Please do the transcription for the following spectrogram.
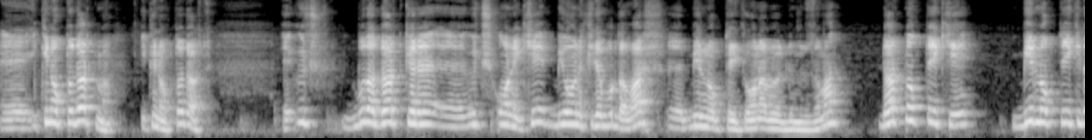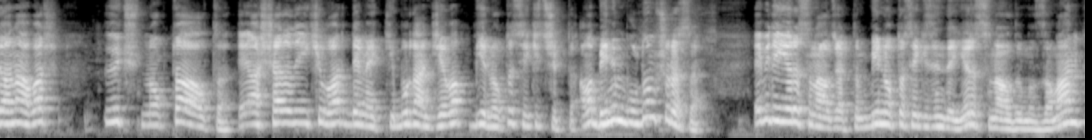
E, 2.4 mü? 2.4. E, 3 bu da 4 kere e, 3 12. Bir 12 de burada var. E, 1.2 ona böldüğümüz zaman. 4.2 1.2 daha ne var? 3.6. E aşağıda da 2 var. Demek ki buradan cevap 1.8 çıktı. Ama benim bulduğum şurası. E bir de yarısını alacaktım. 1.8'in de yarısını aldığımız zaman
